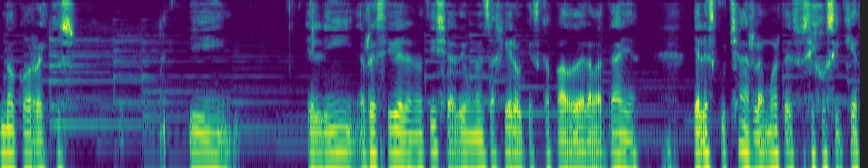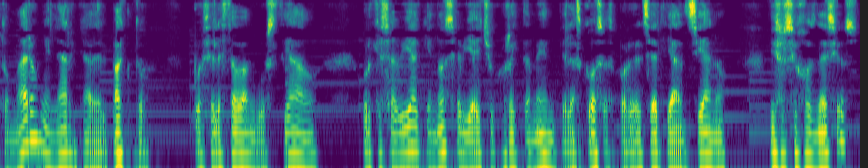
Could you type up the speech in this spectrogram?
no correctos. Y Elí recibe la noticia de un mensajero que ha escapado de la batalla, y al escuchar la muerte de sus hijos y que tomaron el arca del pacto, pues él estaba angustiado, porque sabía que no se había hecho correctamente las cosas por el ser ya anciano, y sus hijos necios,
